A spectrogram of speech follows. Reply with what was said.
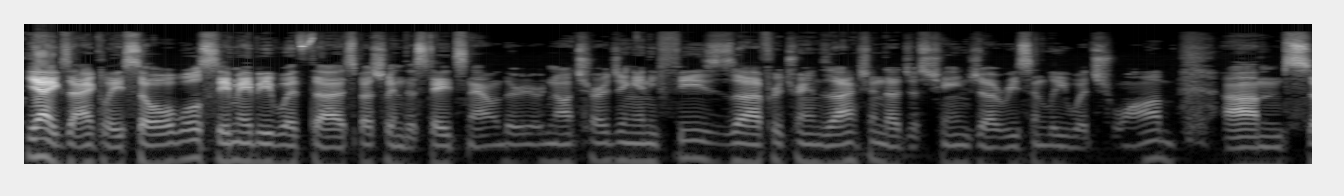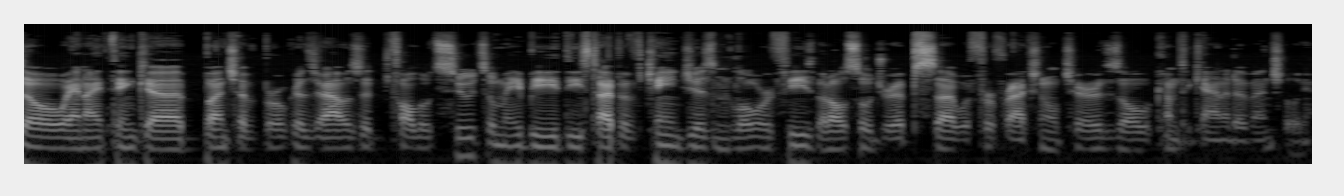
Yeah, exactly. So we'll see. Maybe with, uh, especially in the states now, they're not charging any fees uh, for transaction. That just changed uh, recently with Schwab. Um, so, and I think a bunch of brokers houses followed suit. So maybe these type of changes and lower fees, but also drips uh, with for fractional shares, will come to Canada eventually.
